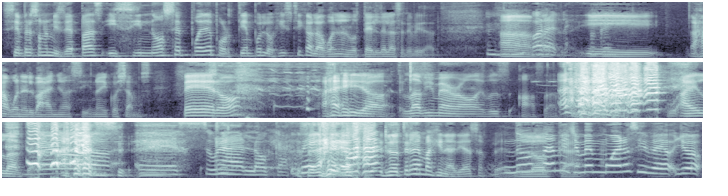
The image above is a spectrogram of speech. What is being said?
siempre son en mis depas y si no se puede por tiempo y logística, lo hago en el hotel de la celebridad. Ah, Órale, y, ajá, o en el baño, así, ¿no? Y cochamos. Pero, ay, yo, love you, Meryl, it was awesome. I it. Pero es una loca. O sea, es- no te la imaginarías. No loca. mames, yo me muero si veo, yo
